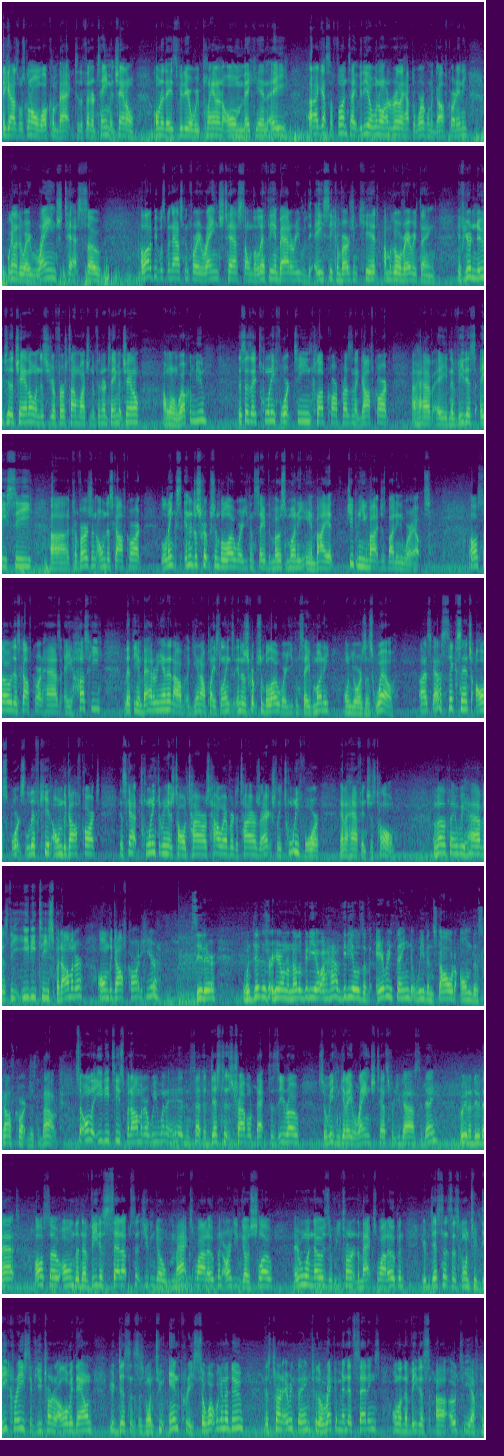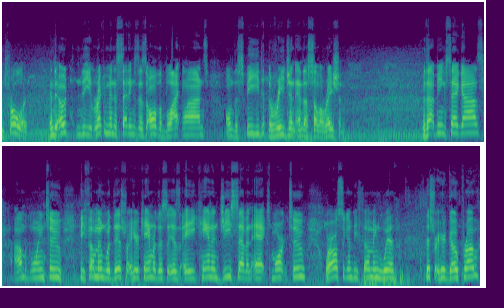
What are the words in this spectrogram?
Hey guys, what's going on? Welcome back to the Fentertainment channel. On today's video, we're planning on making a, I guess a fun type video. We don't really have to work on the golf cart any. We're gonna do a range test. So a lot of people's been asking for a range test on the lithium battery with the AC conversion kit. I'm gonna go over everything. If you're new to the channel and this is your first time watching the Fentertainment channel, I wanna welcome you. This is a 2014 Club Car President golf cart. I have a Navitas AC uh, conversion on this golf cart. Links in the description below where you can save the most money and buy it cheaper than you can buy it just about anywhere else. Also, this golf cart has a Husky lithium battery in it. I'll, again, I'll place links in the description below where you can save money on yours as well. Uh, it's got a six inch all sports lift kit on the golf cart. It's got 23 inch tall tires. However, the tires are actually 24 and a half inches tall. Another thing we have is the EDT speedometer on the golf cart here. See there? We did this right here on another video. I have videos of everything that we've installed on this golf cart just about. So on the EDT speedometer, we went ahead and set the distance traveled back to zero so we can get a range test for you guys today. We're gonna do that. Also on the Navitas setup, since you can go max wide open or you can go slow, Everyone knows if you turn it to max wide open, your distance is going to decrease. If you turn it all the way down, your distance is going to increase. So what we're gonna do is turn everything to the recommended settings on the Navitas uh, OTF controller. And the, o the recommended settings is all the black lines on the speed, the regen, and the acceleration. With that being said, guys, I'm going to be filming with this right here camera. This is a Canon G7X Mark II. We're also gonna be filming with this right here GoPro.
